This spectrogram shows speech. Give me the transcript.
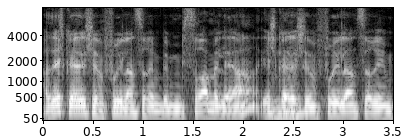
אז יש כאלה שהם פרילנסרים במשרה מלאה יש כאלה שהם פרילנסרים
